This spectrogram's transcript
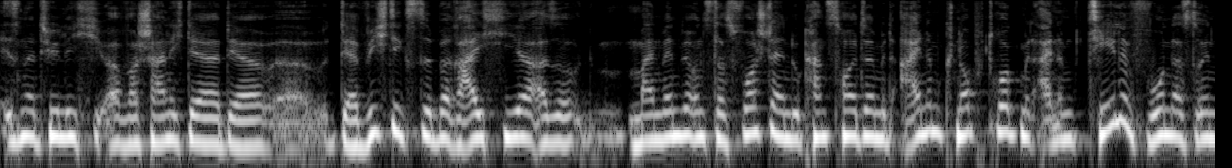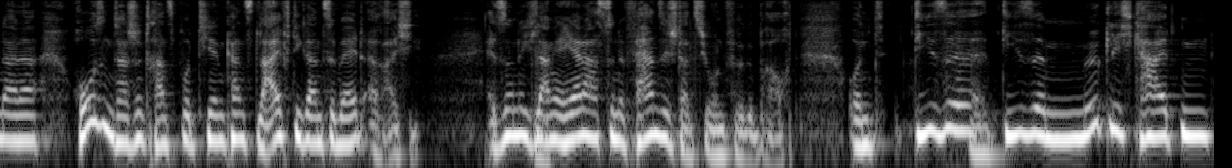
ist natürlich äh, wahrscheinlich der, der, äh, der wichtigste Bereich hier. Also, mein, wenn wir uns das vorstellen, du kannst heute mit einem Knopfdruck, mit einem Telefon, das du in deiner Hosentasche transportieren kannst, live die ganze Welt erreichen. Es ist noch nicht lange her, da hast du eine Fernsehstation für gebraucht. Und diese, diese Möglichkeiten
